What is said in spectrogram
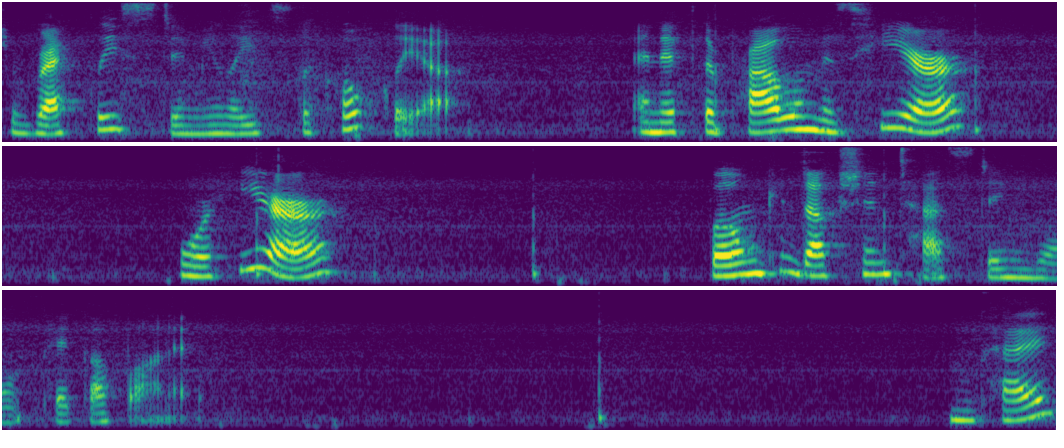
directly stimulates the cochlea. And if the problem is here or here, bone conduction testing won't pick up on it. Okay?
